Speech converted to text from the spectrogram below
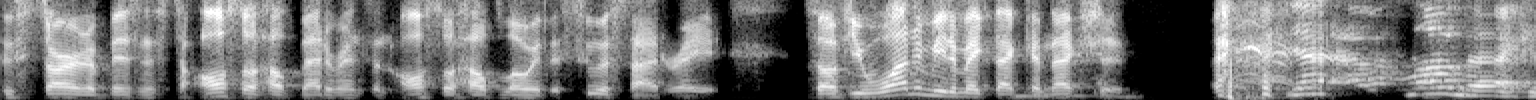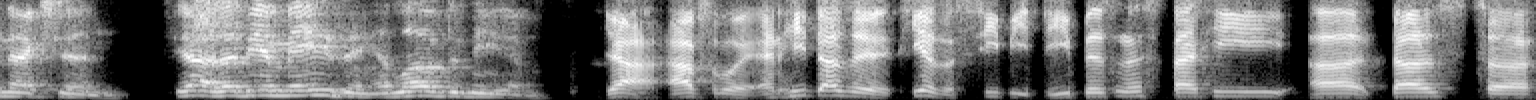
who started a business to also help veterans and also help lower the suicide rate. So if you wanted me to make that connection. yeah, I would love that connection. Yeah, that'd be amazing. I'd love to meet him. Yeah, absolutely. And he does it. He has a CBD business that he uh, does to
